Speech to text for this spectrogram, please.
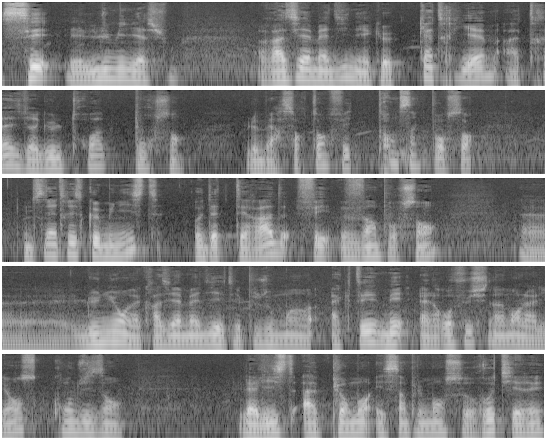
c'est l'humiliation. Razi Hamadi n'est que quatrième à 13,3%. Le maire sortant fait 35%. Une sénatrice communiste, Odette Terrade, fait 20%. Euh, l'union avec Razi Hamadi était plus ou moins actée, mais elle refuse finalement l'alliance, conduisant la liste à purement et simplement se retirer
